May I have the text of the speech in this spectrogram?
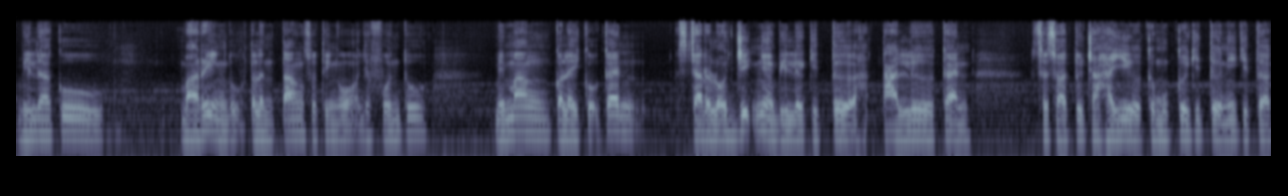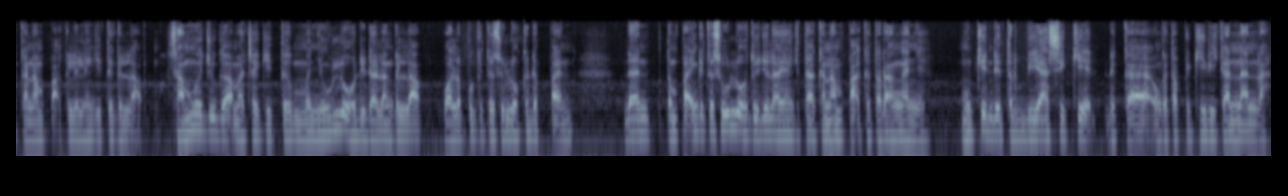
bila aku baring tu terlentang so tengok je phone tu memang kalau ikutkan secara logiknya bila kita talakan sesuatu cahaya ke muka kita ni kita akan nampak keliling kita gelap sama juga macam kita menyuluh di dalam gelap walaupun kita suluh ke depan dan tempat yang kita suluh tu je lah yang kita akan nampak keterangannya mungkin dia terbias sikit dekat orang kata apa kiri kanan lah.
